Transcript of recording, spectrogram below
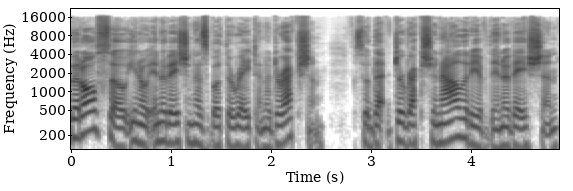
But also, you know, innovation has both a rate and a direction. So that directionality of the innovation,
